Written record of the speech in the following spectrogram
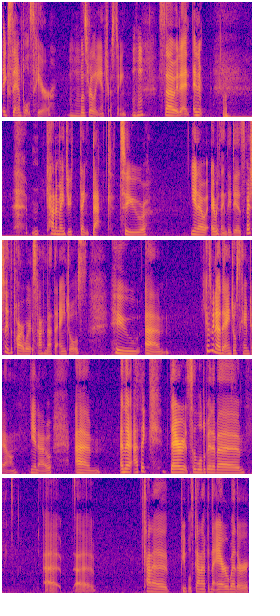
examples here Mhm. was really interesting. Mm-hmm. So it and it kind of made you think back to, you know, everything they did, especially the part where it's talking about the angels, who um, because we know the angels came down, you know, um, and there I think there it's a little bit of a, uh, uh, kind of people's kind of up in the air whether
